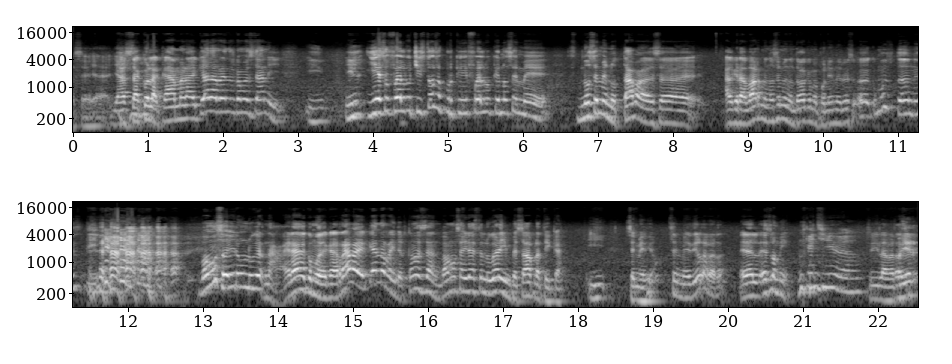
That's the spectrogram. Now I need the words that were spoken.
O sea, ya, ya saco la cámara. ¿Qué onda, Renders? ¿Cómo están? Y, y, y, y eso fue algo chistoso porque fue algo que no se me, no se me notaba. O sea, al grabarme no se me notaba que me ponía nervioso. "Ah, ¿Cómo están? Este? Vamos a ir a un lugar. Nah, era como de agarraba. ¿Qué onda, Renders? ¿Cómo están? Vamos a ir a este lugar y empezaba a platicar. Y se me dio, se me dio la verdad. Era- es lo mío. Qué chido. Sí, la verdad. Oye,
